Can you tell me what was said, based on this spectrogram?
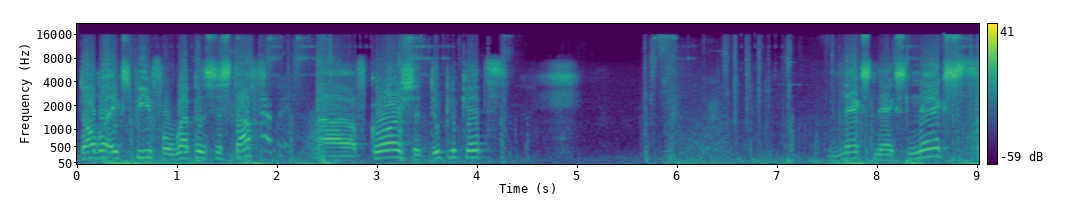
Double XP for weapons and stuff. Uh, of course, a duplicate. Next, next, next.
